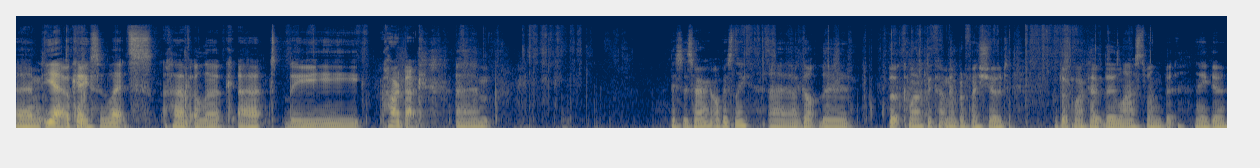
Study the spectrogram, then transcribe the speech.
Um, yeah, okay, so let's have a look at the hardback. Um, this is her, obviously. Uh, I got the bookmark. I can't remember if I showed the bookmark out the last one, but there you go.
